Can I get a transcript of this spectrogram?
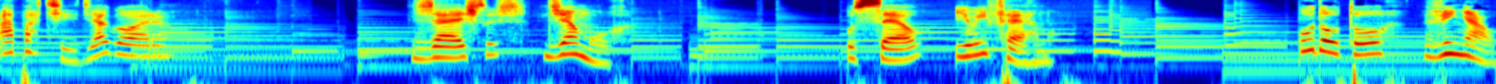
a partir de agora. Gestos de amor. O céu e o inferno. O doutor Vinhal.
